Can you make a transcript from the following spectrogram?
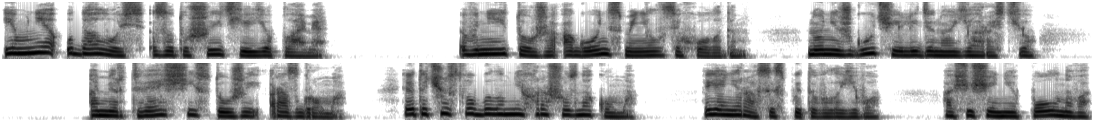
И мне удалось затушить ее пламя. В ней тоже огонь сменился холодом, но не жгучей ледяной яростью, а мертвящей стужей разгрома. Это чувство было мне хорошо знакомо. Я не раз испытывала его. Ощущение полного,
